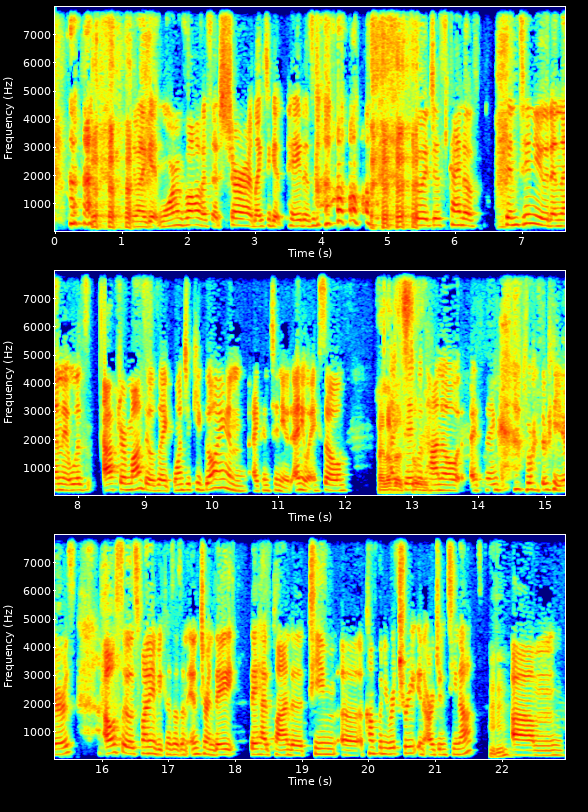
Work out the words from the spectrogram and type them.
you want to get more involved? I said, Sure, I'd like to get paid as well. so it just kind of continued. And then it was after a month, it was like, Why don't you keep going? And I continued. Anyway, so I love I that stayed story. with Hanno, I think, for three years. Also, it was funny because as an intern, they they had planned a team, uh, a company retreat in Argentina. Mm-hmm. Um,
